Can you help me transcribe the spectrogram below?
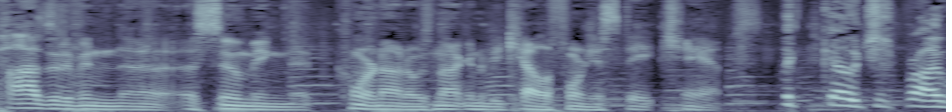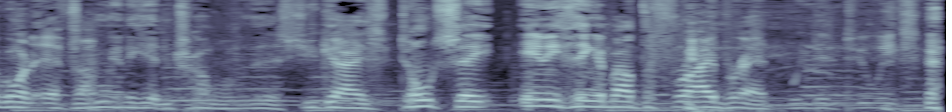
positive in uh, assuming that Coronado is not going to be California state champs. The coach is probably going, if I'm going to get in trouble with this, you guys don't say anything about the fry bread we did two weeks ago.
